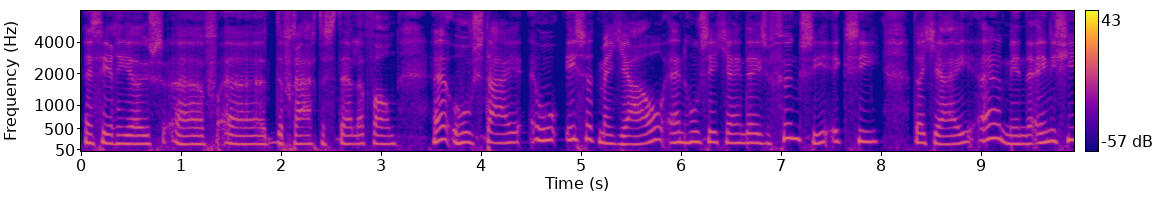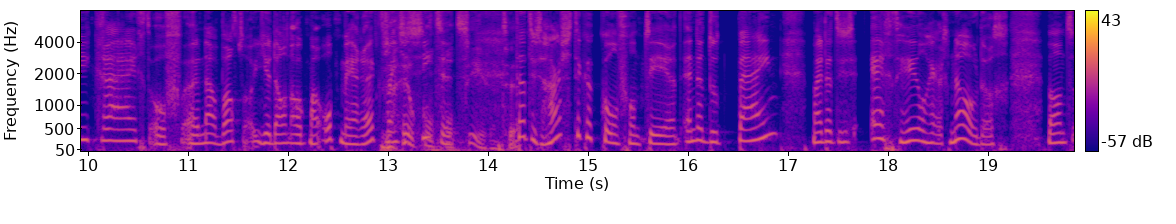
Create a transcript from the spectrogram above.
En serieus uh, uh, de vraag te stellen van hè, hoe, sta je, hoe is het met jou en hoe zit jij in deze functie? Ik zie dat jij uh, minder energie krijgt. Of nou, wat je dan ook maar opmerkt. want je ziet het. Hè? Dat is hartstikke confronterend. En dat doet pijn, maar dat is echt heel erg nodig. Want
